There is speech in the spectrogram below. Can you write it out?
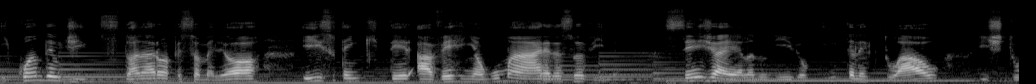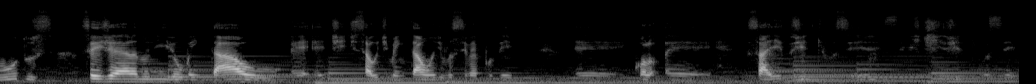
e quando eu digo se tornar uma pessoa melhor, isso tem que ter a ver em alguma área da sua vida, seja ela no nível intelectual, estudos, seja ela no nível mental, é, é de, de, saúde mental, onde você vai poder é, é, sair do jeito que você, se vestir do jeito que você,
